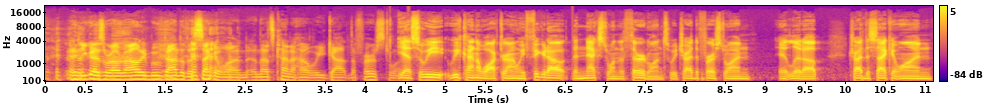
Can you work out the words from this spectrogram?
and you guys were already moved on to the second one, and that's kind of how we got the first one. Yeah, so we we kind of walked around. We figured out the next one, the third one. So we tried the first one, it lit up. Tried the second one,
